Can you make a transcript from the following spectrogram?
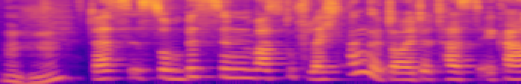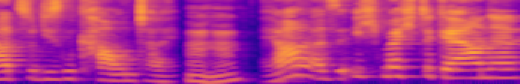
Mhm. Das ist so ein bisschen, was du vielleicht angedeutet hast, Eckhard, zu diesem Counter. Mhm. Ja, also ich möchte gerne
